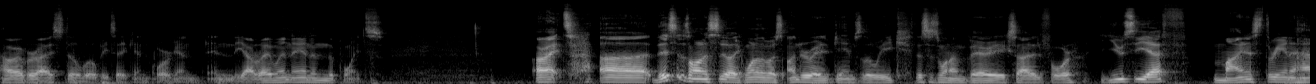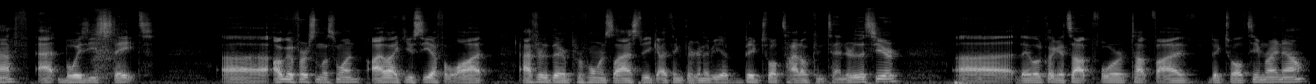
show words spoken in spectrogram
however, I still will be taking Oregon in the outright win and in the points. All right. Uh, this is honestly like one of the most underrated games of the week. This is one I'm very excited for. UCF minus three and a half at Boise State. Uh, I'll go first on this one. I like UCF a lot. After their performance last week, I think they're going to be a Big 12 title contender this year. Uh, they look like a top four, top five Big 12 team right now.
